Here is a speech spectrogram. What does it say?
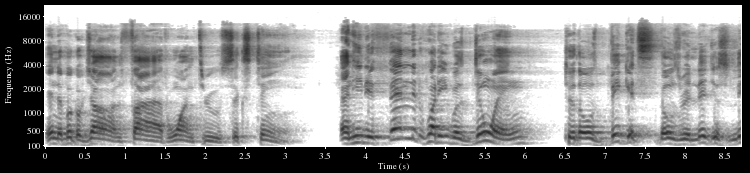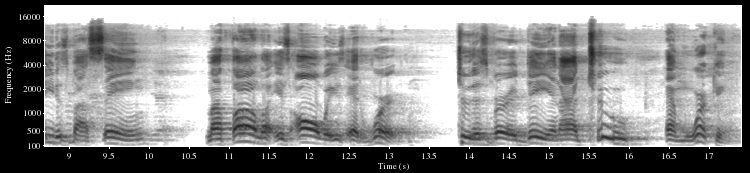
in the book of John 5 1 through 16. And he defended what he was doing to those bigots, those religious leaders, by saying, My Father is always at work to this very day, and I too am working.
